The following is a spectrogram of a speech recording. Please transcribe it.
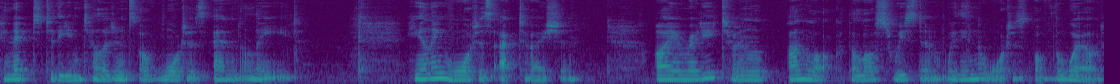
Connect to the intelligence of waters and lead. Healing waters activation. I am ready to un- unlock the lost wisdom within the waters of the world.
